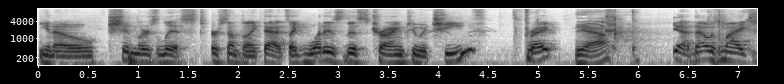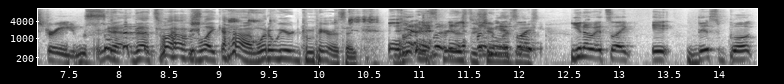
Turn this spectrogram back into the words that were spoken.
you know Schindler's List or something like that. It's like what is this trying to achieve, right? Yeah. Yeah, that was my extremes. Yeah, that's why I was like, huh, what a weird comparison. Britney Yeah, but- Spears to but I mean, Schindler's it's like List. you know, it's like it. This book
